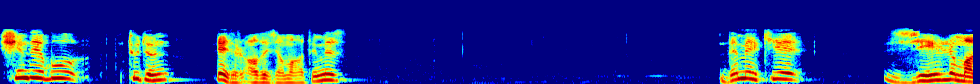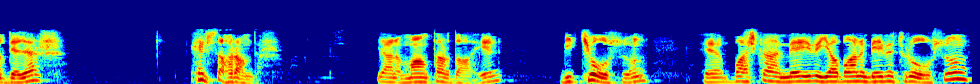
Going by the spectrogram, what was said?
Şimdi bu tütün nedir adı cemaatimiz? Demek ki zehirli maddeler hepsi haramdır. Yani mantar dahil, bitki olsun, e, başka meyve, yabani meyve türü olsun,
